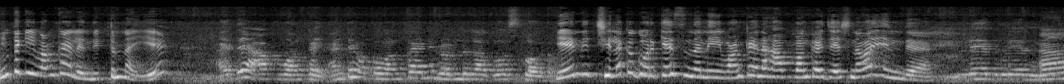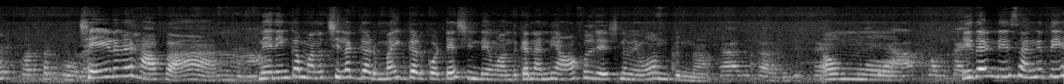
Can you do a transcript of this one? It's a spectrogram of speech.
ఇంతకీ వంకాయలు ఏంది ఇట్టున్నాయి? అయితే హాఫ్ వంకాయ అంటే ఒక వంకాయని రెండుగా కోసుకోవడం. ఏంది చిలక కొరికేసిందని వంకాయన హాఫ్ వంకాయ చేసినావా ఏంది? లేదు లేదు ఆ? కొత్త కూర చేయడమే హాఫా? నేను ఇంకా మన చిలక్ గడు మైక్ గడు కొట్టేసిండేమో అందుకని అన్ని ఆఫులు చేసినామేమో అనుకున్నా. అమ్మో. ఇదండి సంగతి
